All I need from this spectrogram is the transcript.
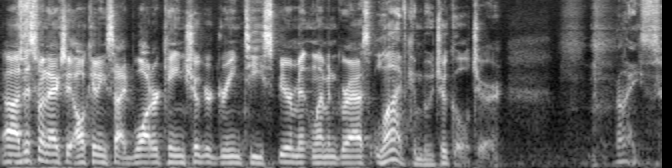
Uh, this one actually, all kidding aside, water, cane, sugar, green tea, spearmint, lemongrass, live kombucha culture. Nice.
